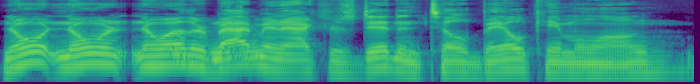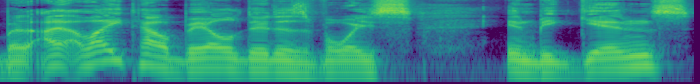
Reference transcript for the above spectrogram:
No one, no one, no other Mhm. Batman actors did until Bale came along. But I, I liked how Bale did his voice in Begins.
